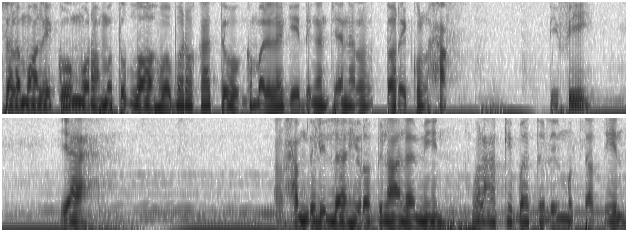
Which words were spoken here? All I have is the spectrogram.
Assalamualaikum warahmatullahi wabarakatuh. Kembali lagi dengan channel Torikul Haq TV Ya. Alhamdulillahirrabbilalamin Wal'akibatu lil muttaqin.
